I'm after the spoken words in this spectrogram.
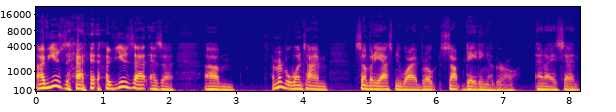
I've used that. I've used that as a. Um, I remember one time somebody asked me why I broke, stopped dating a girl, and I said,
